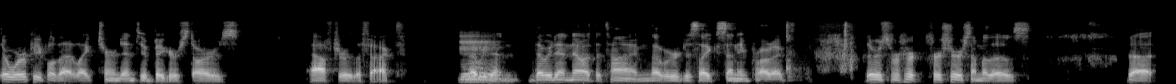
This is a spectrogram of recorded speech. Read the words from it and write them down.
There were people that like turned into bigger stars after the fact mm. that we mm. didn't that we didn't know at the time that we were just like sending product. There's for, for sure some of those that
